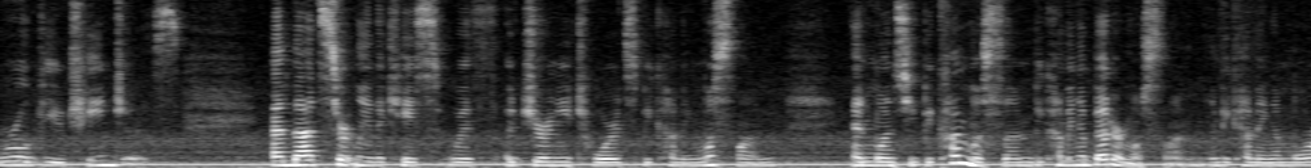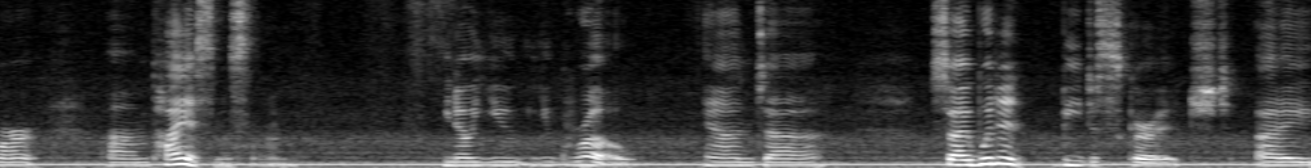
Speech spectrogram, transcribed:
worldview changes. And that's certainly the case with a journey towards becoming Muslim. And once you become Muslim, becoming a better Muslim and becoming a more um, pious Muslim. You know, you, you grow. And uh, so I wouldn't be discouraged. I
